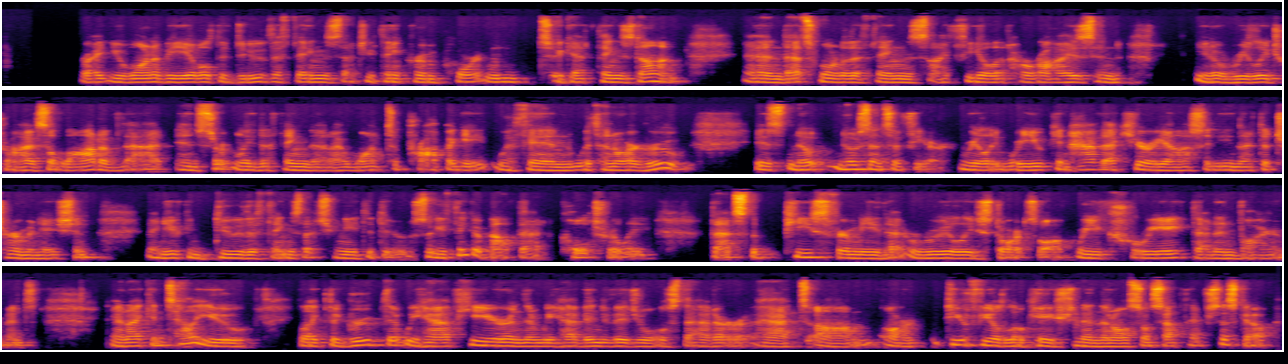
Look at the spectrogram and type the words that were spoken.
right? You want to be able to do the things that you think are important to get things done. And that's one of the things I feel at Horizon, you know really drives a lot of that and certainly the thing that i want to propagate within within our group is no no sense of fear really where you can have that curiosity and that determination and you can do the things that you need to do so you think about that culturally that's the piece for me that really starts off where you create that environment. And i can tell you like the group that we have here and then we have individuals that are at um, our deerfield location and then also south san francisco.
